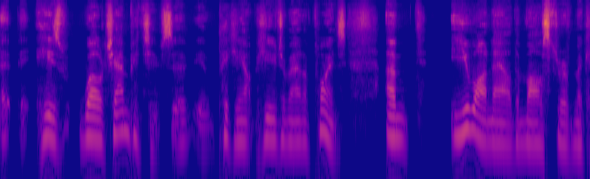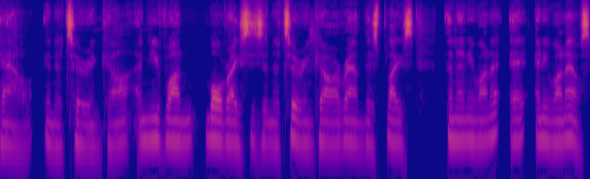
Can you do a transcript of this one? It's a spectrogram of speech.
uh, his World Championships, uh, picking up a huge amount of points. Um, you are now the master of Macau in a touring car, and you've won more races in a touring car around this place than anyone anyone else.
